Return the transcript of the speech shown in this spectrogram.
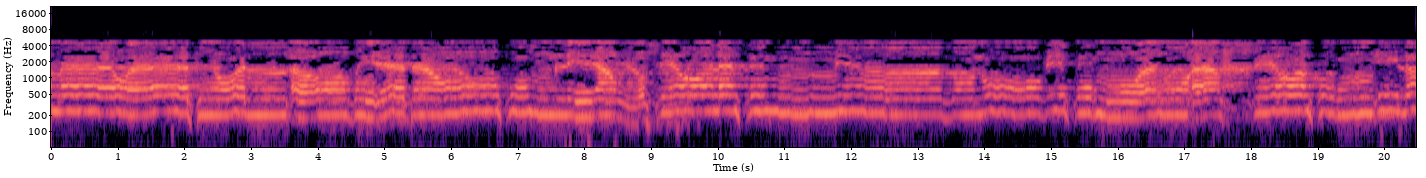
السماوات والأرض يدعوكم ليغفر لكم من ذنوبكم ويؤخركم إلى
